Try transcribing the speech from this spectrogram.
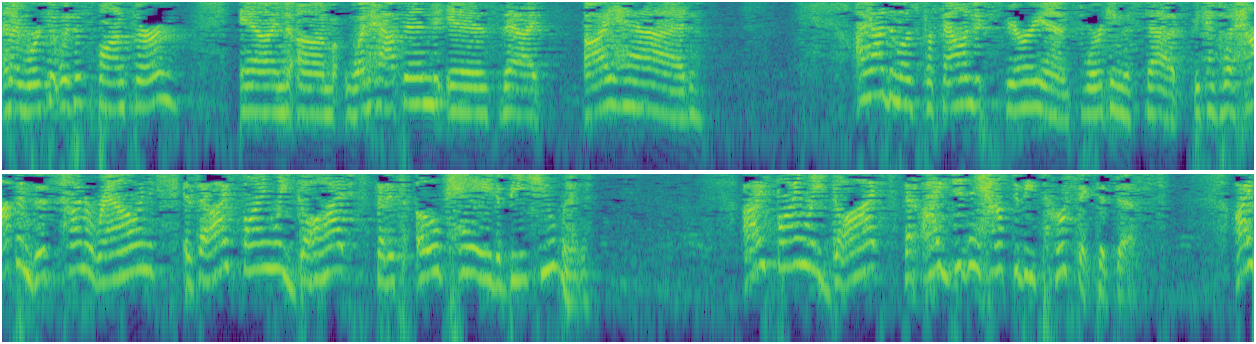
and I worked it with a sponsor. And um, what happened is that I had I had the most profound experience working the steps because what happened this time around is that I finally got that it's okay to be human. I finally got that I didn't have to be perfect at this. I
